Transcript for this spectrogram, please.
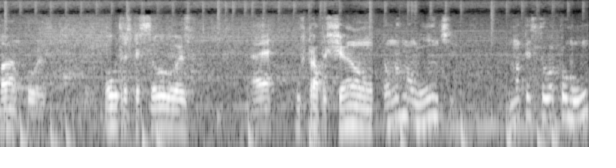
bancos, outras pessoas, é, os próprios chão. Então normalmente uma pessoa comum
